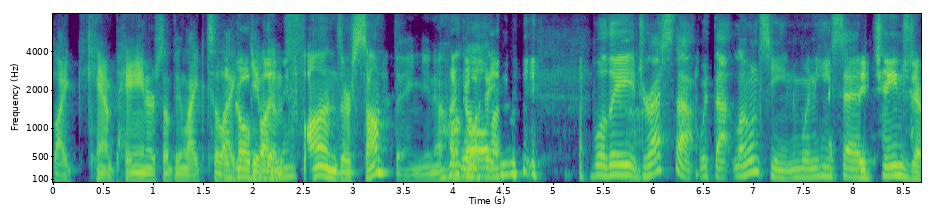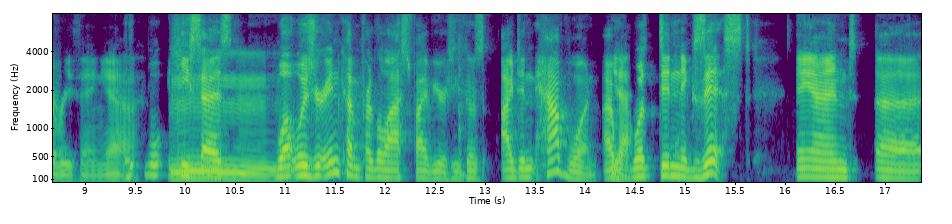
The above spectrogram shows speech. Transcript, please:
like campaign or something like to like give them GoFundMe? funds or something, you know? I Like- go on me. well, they addressed that with that loan scene when he said, it changed everything. Yeah. well, he says, Mm. "What was your income for the last five years?" He goes, "I didn't have one. I Yeah. was didn't exist." And uh,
